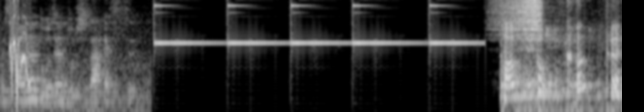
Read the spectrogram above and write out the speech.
울산은 노잼 도시다. S. 다 똑같아.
